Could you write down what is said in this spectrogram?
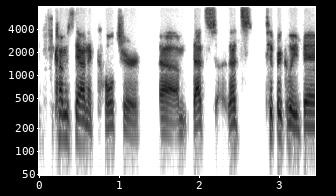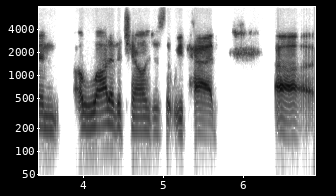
It comes down to culture. Um, that's that's typically been a lot of the challenges that we've had. Uh,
